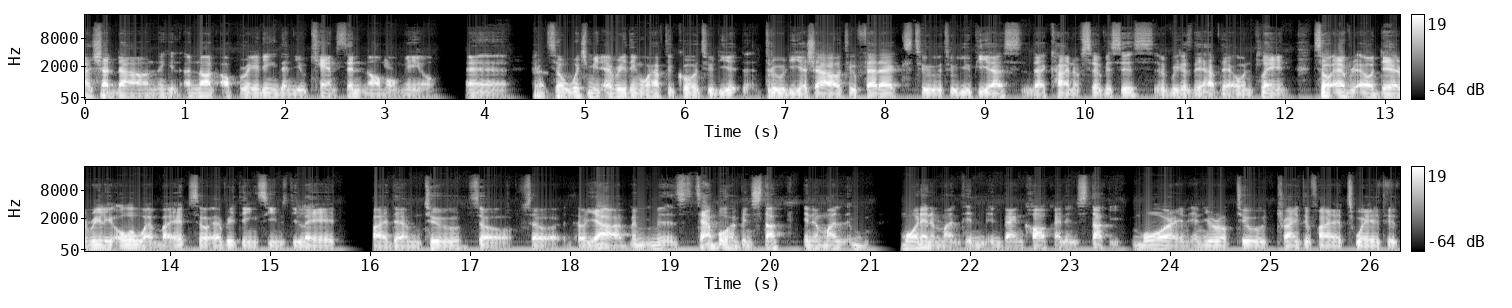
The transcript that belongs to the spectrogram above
are shut down and not operating, then you can't send normal mail. Uh, yeah. So, which means everything will have to go to the through DHL to FedEx to to UPS that kind of services uh, because they have their own plane. So every oh, they're really overwhelmed by it. So everything seems delayed by them too. So so so yeah, sample have been stuck in a month more than a month in, in Bangkok and then stuck more in, in Europe too, trying to find its way to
